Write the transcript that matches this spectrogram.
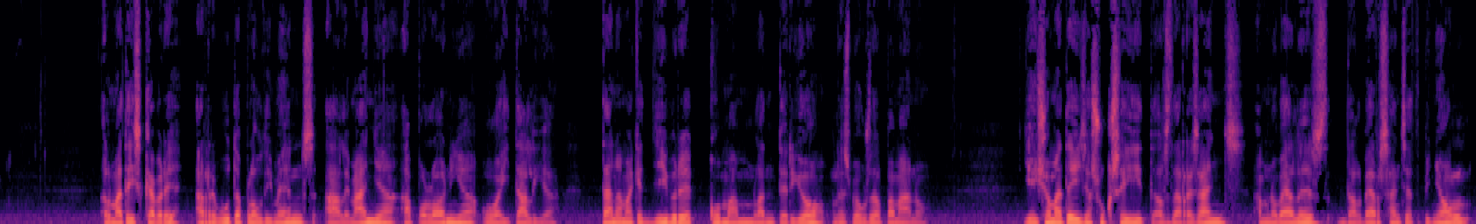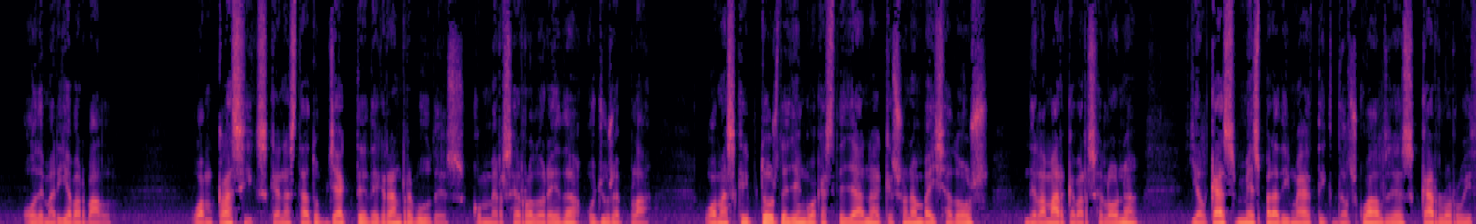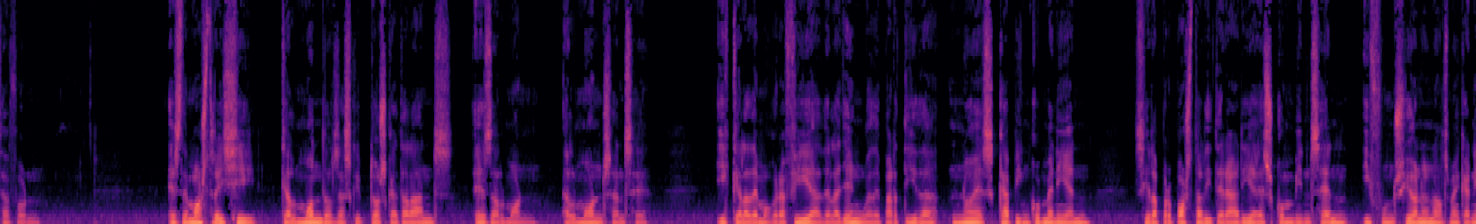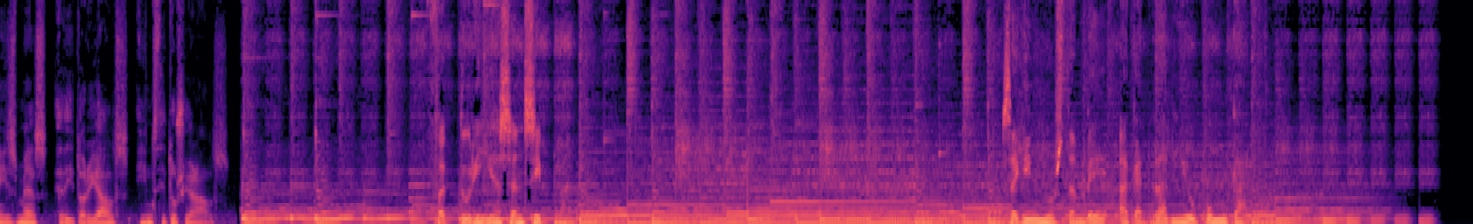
El mateix Cabré ha rebut aplaudiments a Alemanya, a Polònia o a Itàlia, tant amb aquest llibre com amb l'anterior Les veus del Pamano. I això mateix ha succeït els darrers anys amb novel·les d'Albert Sánchez Pinyol o de Maria Barbal, o amb clàssics que han estat objecte de grans rebudes, com Mercè Rodoreda o Josep Pla, o amb escriptors de llengua castellana que són ambaixadors de la marca Barcelona i el cas més paradigmàtic dels quals és Carlos Ruiz Zafón. Es demostra així que el món dels escriptors catalans és el món el món sencer i que la demografia de la llengua de partida no és cap inconvenient si la proposta literària és convincent i funcionen els mecanismes editorials i institucionals. Factoria sensible Seguim-nos també a catradio.cat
